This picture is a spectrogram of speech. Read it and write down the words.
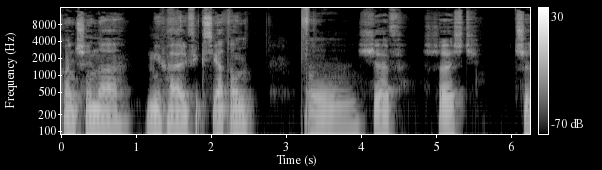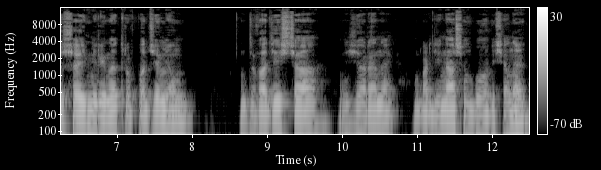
Kończyna Michael Fixiaton. Yy, siew 6, 3-6 mm pod ziemią. 20 ziarenek, bardziej nasion było wysiane.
